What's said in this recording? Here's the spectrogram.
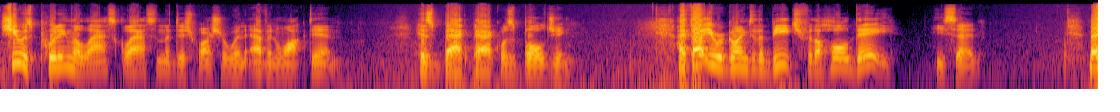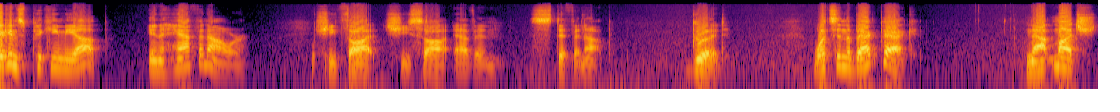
She was putting the last glass in the dishwasher when Evan walked in. His backpack was bulging. I thought you were going to the beach for the whole day, he said. Megan's picking me up in half an hour. She thought she saw Evan stiffen up. Good. What's in the backpack? Not much,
